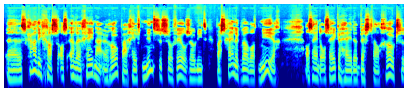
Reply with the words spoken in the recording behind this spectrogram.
Uh, schaliegas als LNG naar Europa geeft minstens zoveel, zo niet waarschijnlijk wel wat meer. Al zijn de onzekerheden best wel groot.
